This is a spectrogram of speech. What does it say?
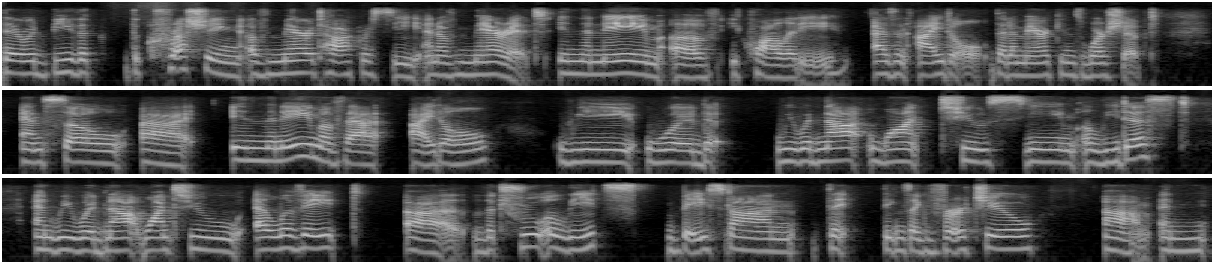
there would be the, the crushing of meritocracy and of merit in the name of equality as an idol that Americans worshiped. And so, uh, in the name of that idol, we would we would not want to seem elitist, and we would not want to elevate uh, the true elites based on th- things like virtue um, and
